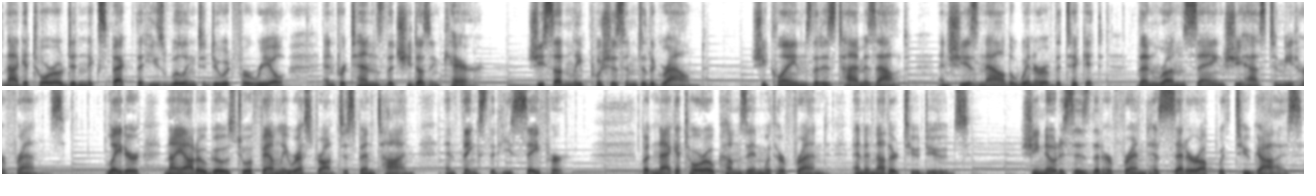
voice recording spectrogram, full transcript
Nagatoro didn't expect that he's willing to do it for real, and pretends that she doesn't care. She suddenly pushes him to the ground. She claims that his time is out, and she is now the winner of the ticket, then runs saying she has to meet her friends. Later, Nayato goes to a family restaurant to spend time and thinks that he's safe her. But Nagatoro comes in with her friend and another two dudes. She notices that her friend has set her up with two guys.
